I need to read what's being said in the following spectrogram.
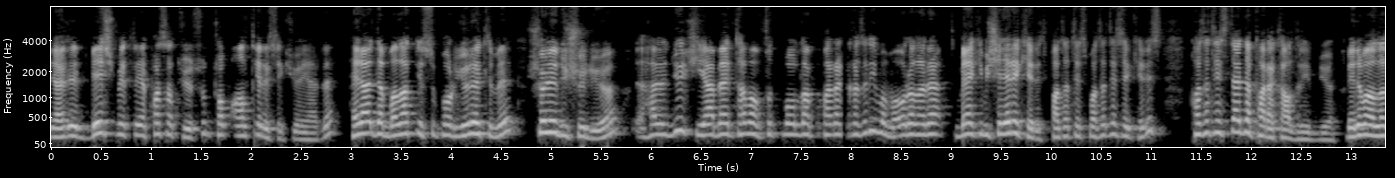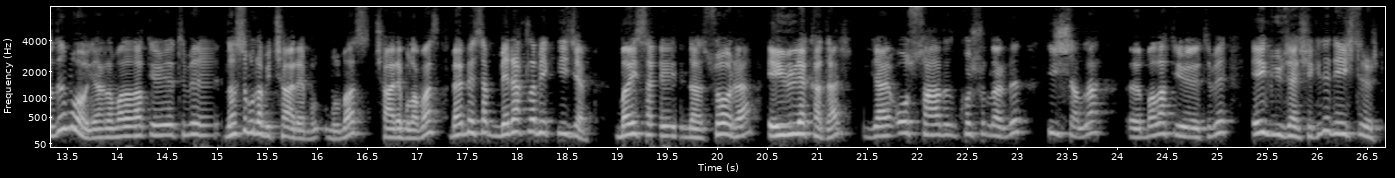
Yani 5 metreye pas atıyorsun top 6 yere çekiyor yerde. Herhalde Malatya Spor yönetimi şöyle düşünüyor. Hani diyor ki ya ben tamam futboldan para kazanayım ama oralara belki bir şeyler ekeriz. Patates patates ekeriz. Patatesten de para kaldırayım diyor. Benim anladığım o. Yani Malatya yönetimi nasıl buna bir çare bulmaz? Çare bulamaz. Ben mesela merakla bekleyeceğim. Mayıs ayından sonra Eylül'e kadar yani o sahanın koşullarını inşallah e, Malatya yönetimi en güzel şekilde değiştirir.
